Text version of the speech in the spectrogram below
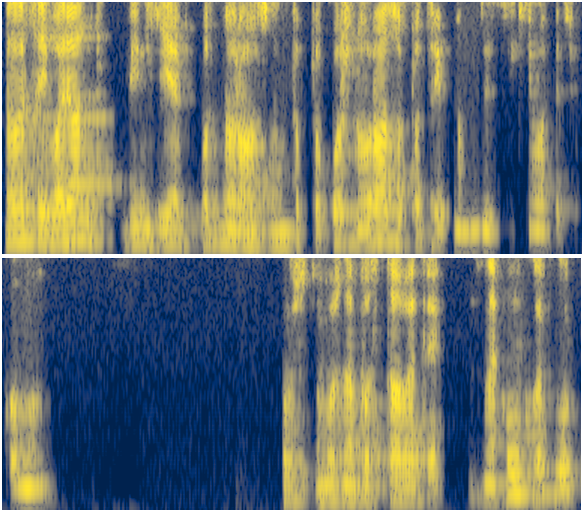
Але цей варіант він є одноразовим, тобто кожного разу потрібно буде здійснювати цю команду. Просто можна поставити знак оклику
